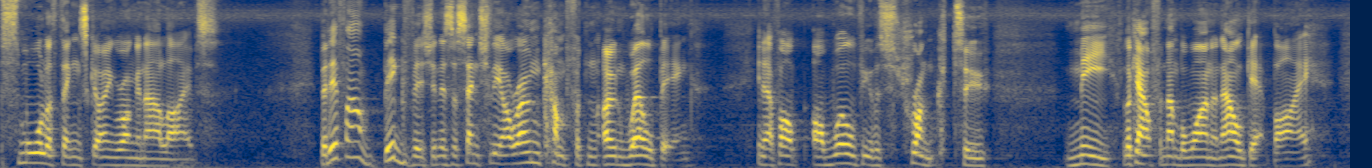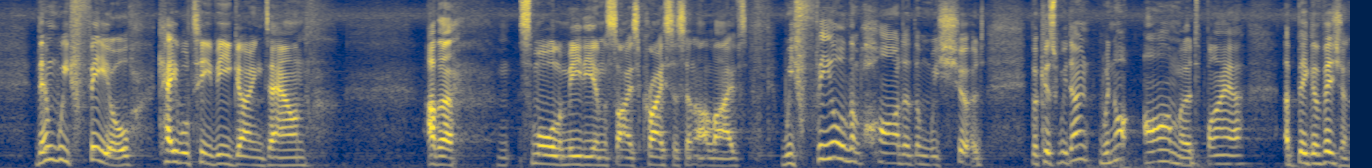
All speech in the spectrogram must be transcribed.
smaller things going wrong in our lives. But if our big vision is essentially our own comfort and own well being, you know, if our, our worldview has shrunk to me, look out for number one and I'll get by, then we feel cable TV going down, other small and medium sized crisis in our lives, we feel them harder than we should because we don't, we're not armored by a, a bigger vision.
